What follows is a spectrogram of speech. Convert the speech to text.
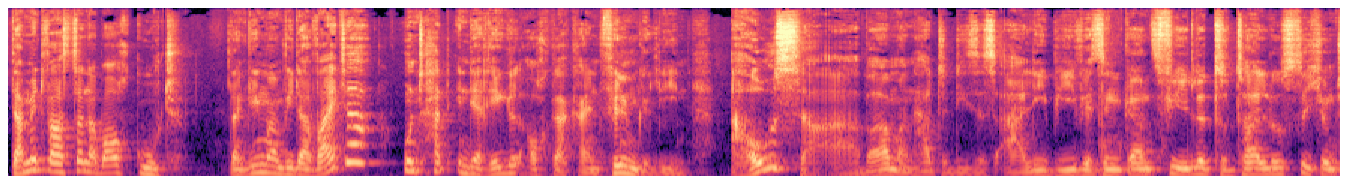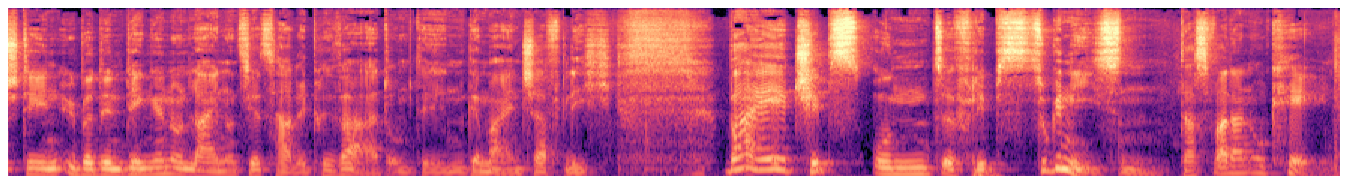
damit war es dann aber auch gut. Dann ging man wieder weiter und hat in der Regel auch gar keinen Film geliehen. Außer aber, man hatte dieses Alibi, wir sind ganz viele, total lustig und stehen über den Dingen und leihen uns jetzt Harry privat, um den gemeinschaftlich bei Chips und Flips zu genießen. Das war dann okay. Ne?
